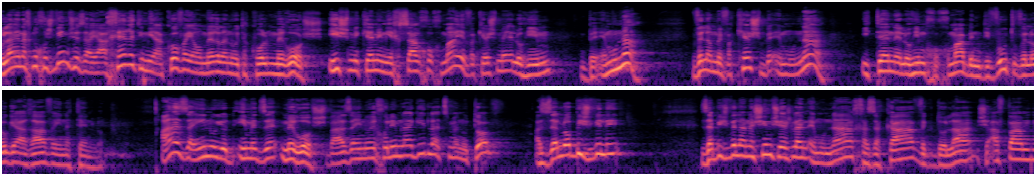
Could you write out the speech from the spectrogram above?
אולי אנחנו חושבים שזה היה אחרת אם יעקב היה אומר לנו את הכל מראש. איש מכם אם יחסר חוכמה יבקש מאלוהים באמונה. ולמבקש באמונה ייתן אלוהים חוכמה בנדיבות ובלא גערה ויינתן לו. אז היינו יודעים את זה מראש, ואז היינו יכולים להגיד לעצמנו, טוב, אז זה לא בשבילי. זה בשביל אנשים שיש להם אמונה חזקה וגדולה, שאף פעם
